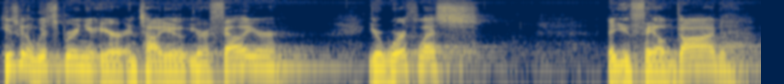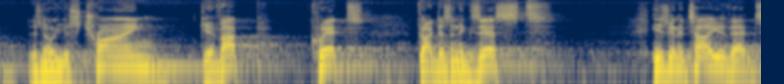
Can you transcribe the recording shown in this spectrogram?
He's going to whisper in your ear and tell you you're a failure, you're worthless, that you failed God, there's no use trying, give up, quit, God doesn't exist. He's going to tell you that,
